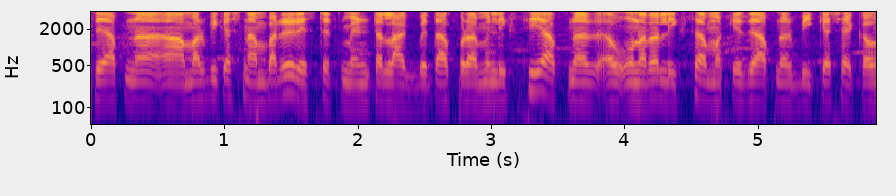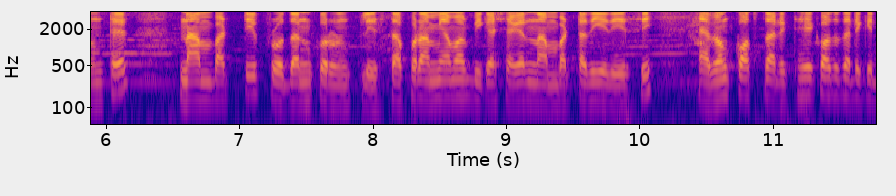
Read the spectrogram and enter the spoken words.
যে আপনার, আমার বিকাশ নাম্বারের স্টেটমেন্টটা লাগবে। তারপর আমি লিখছি, আপনার, ওনারা লিখছে আমাকে যে আপনার বিকাশ অ্যাকাউন্টের নাম্বারটি প্রদান করুন প্লিজ তারপর আমি আমার বিকাশ অ্যাকাউন্ট নাম্বারটা দিয়ে দিয়েছি এবং কত তারিখ থেকে কত তারিখের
